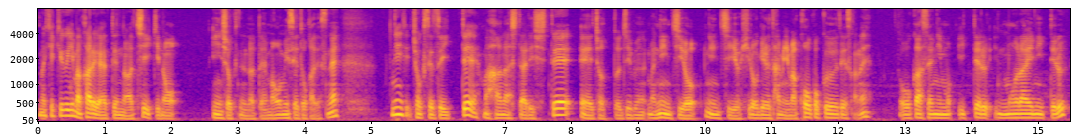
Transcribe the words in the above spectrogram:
まあ、結局今彼がやってるのは地域の飲食店だったり、まあ、お店とかですねに直接行って、まあ、話したりして、えー、ちょっと自分、まあ、認知を認知を広げるために、まあ、広告ですかね大川線にも行ってるもらいに行ってる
